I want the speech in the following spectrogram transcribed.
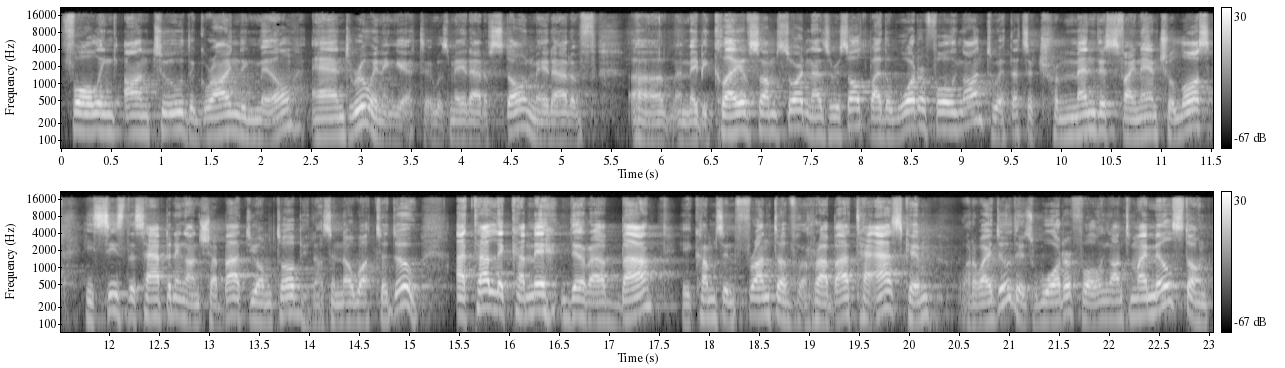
falling onto the grinding mill and ruining it. It was made out of stone, made out of uh, maybe clay of some sort, and as a result, by the water falling onto it, that's a tremendous financial loss. He sees this happening on Shabbat, Yom Tov, he doesn't know what to do. Atalikameh de Rabbah, He comes in front of Rabbah to ask him, what do I do? There's water falling onto my millstone.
